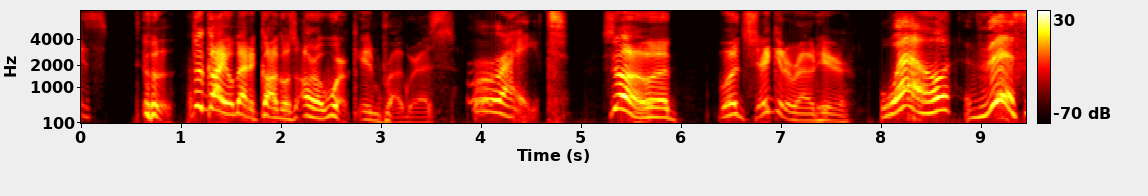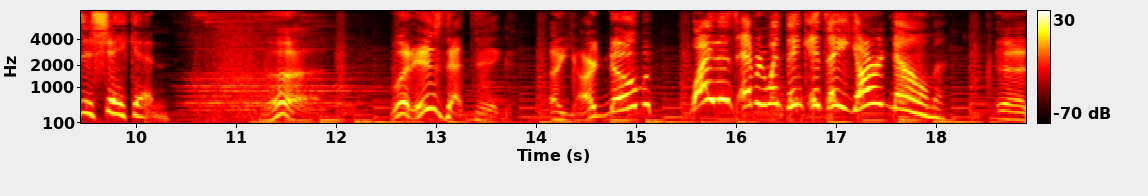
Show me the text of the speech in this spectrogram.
realize! the Guyomatic goggles are a work in progress. Right. So, uh, what's shaking around here? Well, this is shaken. Huh. What is that thing? A yard gnome? Why does everyone think it's a yard gnome? Uh,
